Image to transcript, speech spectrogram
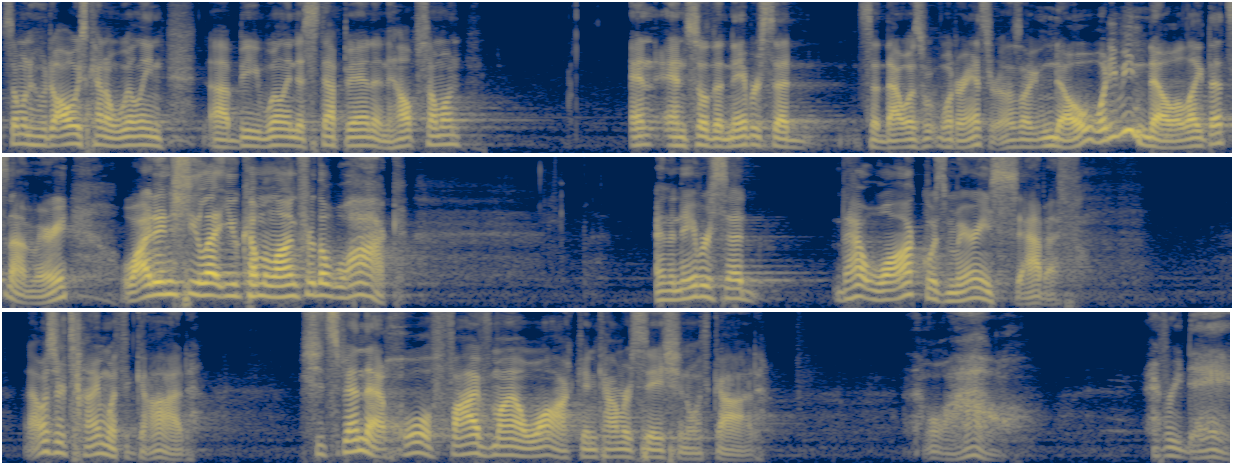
someone who would always kind of willing, uh, be willing to step in and help someone. And, and so the neighbor said, said that was what her answer. I was like, no, what do you mean no? Like, that's not Mary. Why didn't she let you come along for the walk? And the neighbor said, That walk was Mary's Sabbath. That was her time with God. She'd spend that whole five mile walk in conversation with God. Wow. Every day.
